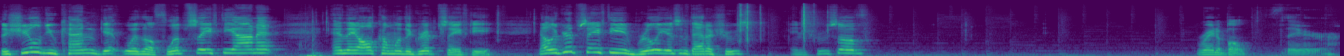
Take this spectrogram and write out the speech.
The Shield you can get with a flip safety on it, and they all come with a grip safety. Now the grip safety really isn't that intrusive. Right about there.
